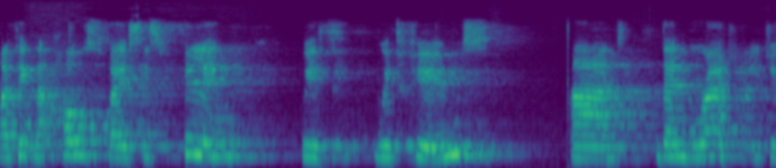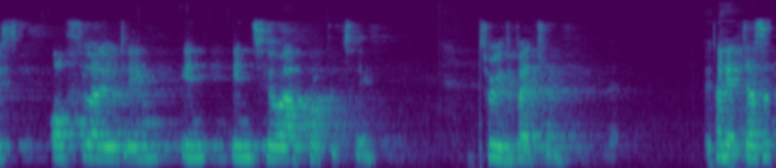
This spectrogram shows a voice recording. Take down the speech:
I think that whole space is filling with, with fumes and then gradually just offloading in, into our property through the bedroom. And it doesn't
